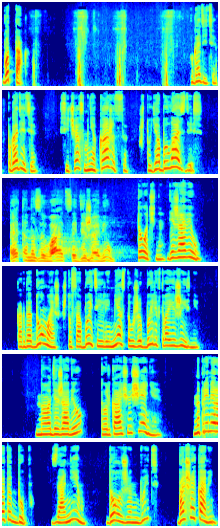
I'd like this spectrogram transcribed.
Вот так. Погодите, погодите. Сейчас мне кажется, что я была здесь. Это называется дежавю. Точно, дежавю. Когда думаешь, что события или место уже были в твоей жизни. Но дежавю — только ощущение. Например, этот дуб. За ним должен быть большой камень.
